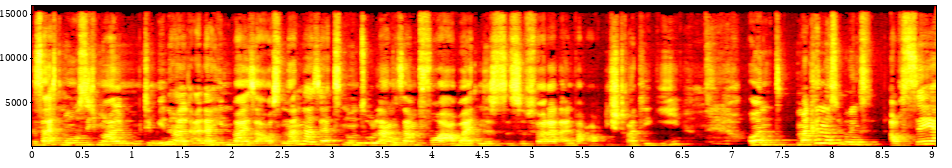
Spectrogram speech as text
Das heißt, man muss sich mal mit dem Inhalt aller Hinweise auseinandersetzen und so langsam vorarbeiten. Das, das fördert einfach auch die Strategie. Und man kann das übrigens auch sehr,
